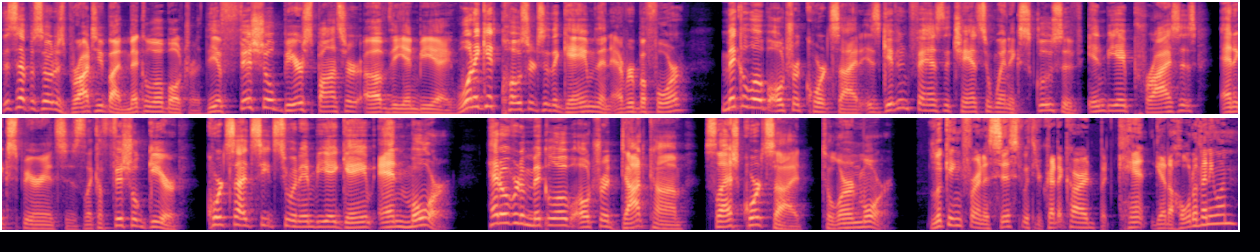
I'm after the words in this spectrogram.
This episode is brought to you by Michelob Ultra, the official beer sponsor of the NBA. Want to get closer to the game than ever before? Michelob Ultra Courtside is giving fans the chance to win exclusive NBA prizes and experiences like official gear, courtside seats to an NBA game, and more. Head over to michelobultra.com slash courtside to learn more. Looking for an assist with your credit card but can't get a hold of anyone?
